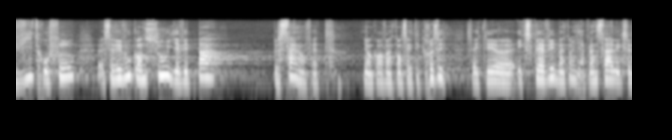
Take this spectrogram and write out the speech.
vitres, au fond, euh, savez-vous qu'en dessous, il n'y avait pas de salle, en fait, il y a encore 20 ans. Ça a été creusé, ça a été euh, exclavé. Maintenant, il y a plein de salles, etc.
